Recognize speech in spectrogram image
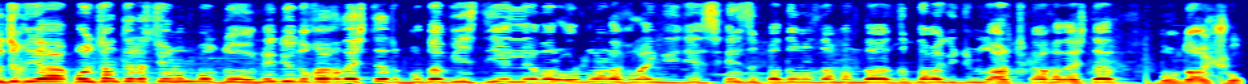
Gıcık ya konsantrasyonum bozdu. Ne diyorduk arkadaşlar? Burada Vince yerleri var. Oralara falan gideceğiz. Her zıpladığımız zaman da zıplama gücümüz artıyor arkadaşlar. Buradan şu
